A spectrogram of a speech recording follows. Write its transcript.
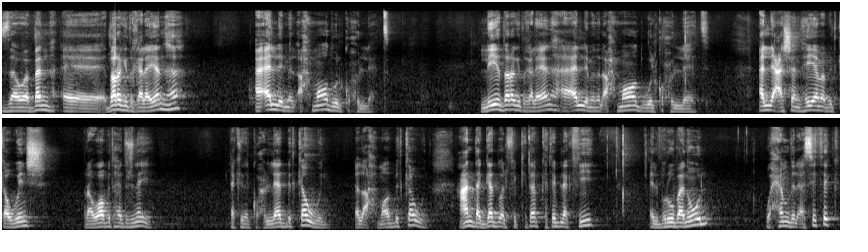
ذوبانها آه، درجة غليانها أقل من الأحماض والكحولات. ليه درجة غليانها أقل من الأحماض والكحولات؟ قال لي عشان هي ما بتكونش روابط هيدروجينية لكن الكحولات بتكون. الأحماض بتكون. عندك جدول في الكتاب كاتب لك فيه البروبانول وحمض الأسيتيك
